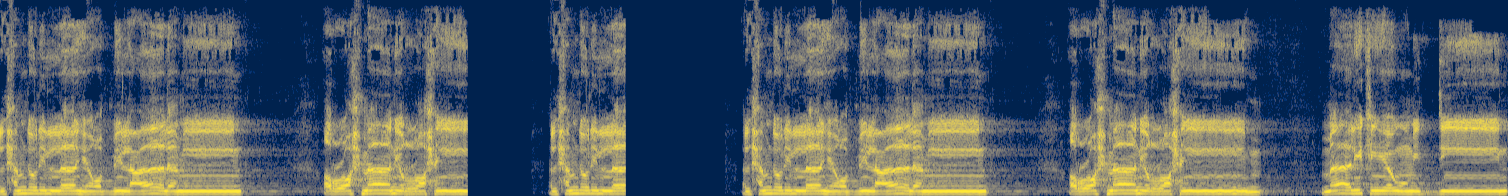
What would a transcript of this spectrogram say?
الحمد لله رب العالمين. الرحمن الرحيم. الحمد لله. الحمد لله رب العالمين. الرحمن الرحيم. مالك يوم الدين.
